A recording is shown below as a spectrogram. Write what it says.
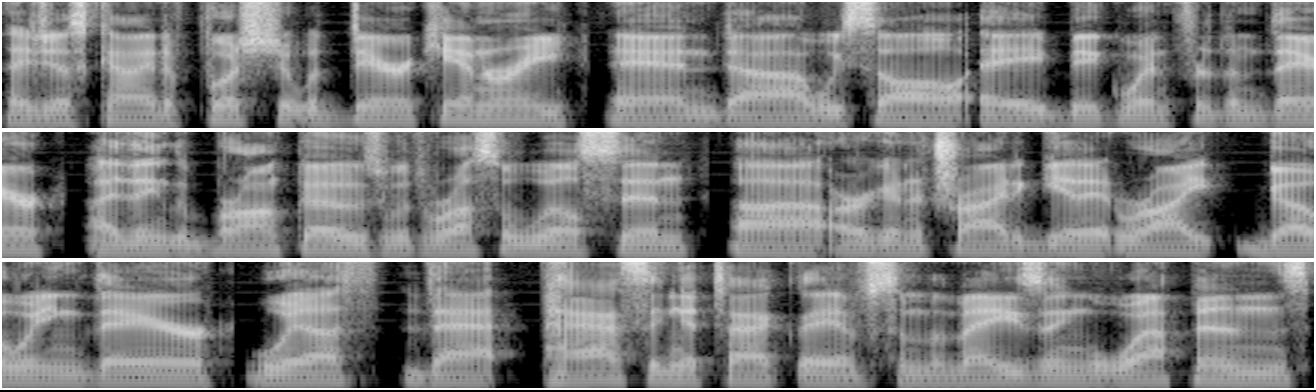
They just kind of pushed it with Derrick Henry, and uh, we saw a big win for them there. I think the Broncos with Russell Wilson uh, are going to try to get it right going there with that passing attack. They have some amazing weapons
